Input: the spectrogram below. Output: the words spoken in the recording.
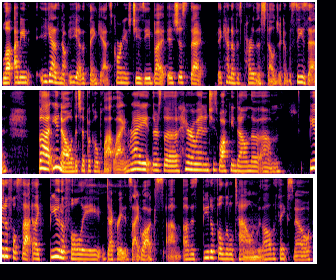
love, I mean, you guys know, you got to think, yeah, it's corny, it's cheesy, but it's just that it kind of is part of the nostalgic of the season. But you know, the typical plot line, right? There's the heroine and she's walking down the um, beautiful like beautifully decorated sidewalks um, of this beautiful little town with all the fake snow.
